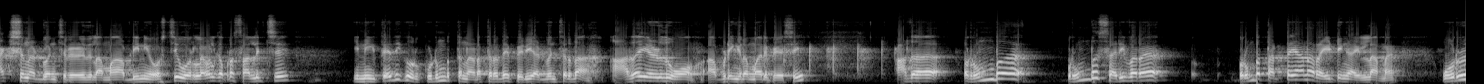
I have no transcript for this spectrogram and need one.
ஆக்ஷன் அட்வென்ச்சர் எழுதலாமா அப்படின்னு யோசிச்சு ஒரு லெவலுக்கு அப்புறம் சலிச்சு இன்னைக்கு தேதிக்கு ஒரு குடும்பத்தை நடத்துறதே பெரிய அட்வென்ச்சர் தான். அதை எழுதுவோம் அப்படிங்கிற மாதிரி பேசி அதை ரொம்ப ரொம்ப சரிவர ரொம்ப தட்டையான ரைட்டிங்காக இல்லாமல் ஒரு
